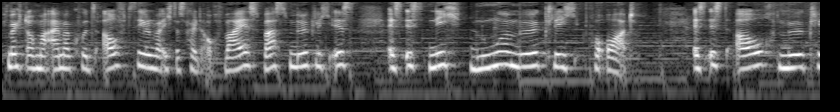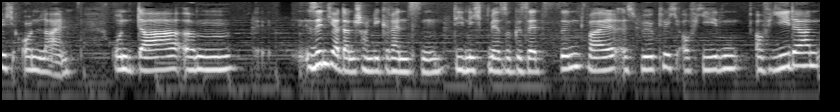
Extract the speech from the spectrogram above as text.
Ich möchte noch mal einmal kurz aufzählen, weil ich das halt auch weiß, was möglich ist. Es ist nicht nur möglich vor Ort. Es ist auch möglich online. Und da ähm, sind ja dann schon die Grenzen, die nicht mehr so gesetzt sind, weil es wirklich auf, jeden, auf, jeder,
